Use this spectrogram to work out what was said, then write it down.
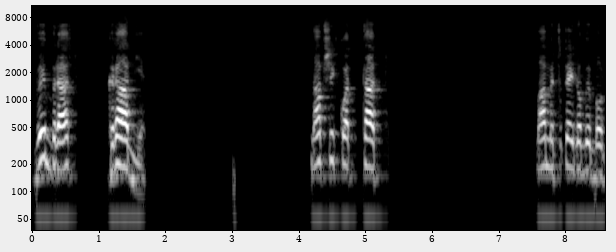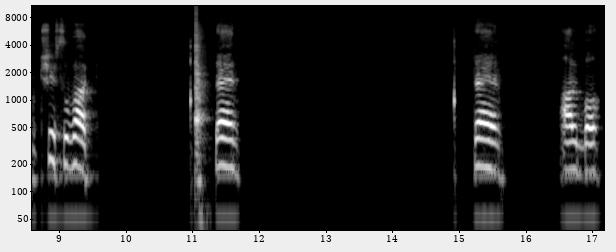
wybrać gradient. Na przykład taki. Mamy tutaj do wyboru trzy suwaki. Ten, ten albo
